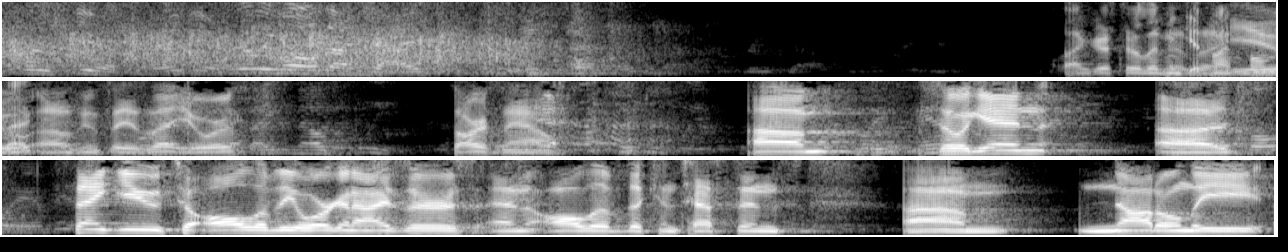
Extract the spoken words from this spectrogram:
first year. Really well done, guys. I they're living. Get my that phone back. I was going to say, is that yours? It's ours now. Um, so again, uh, thank you to all of the organizers and all of the contestants, um, not only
